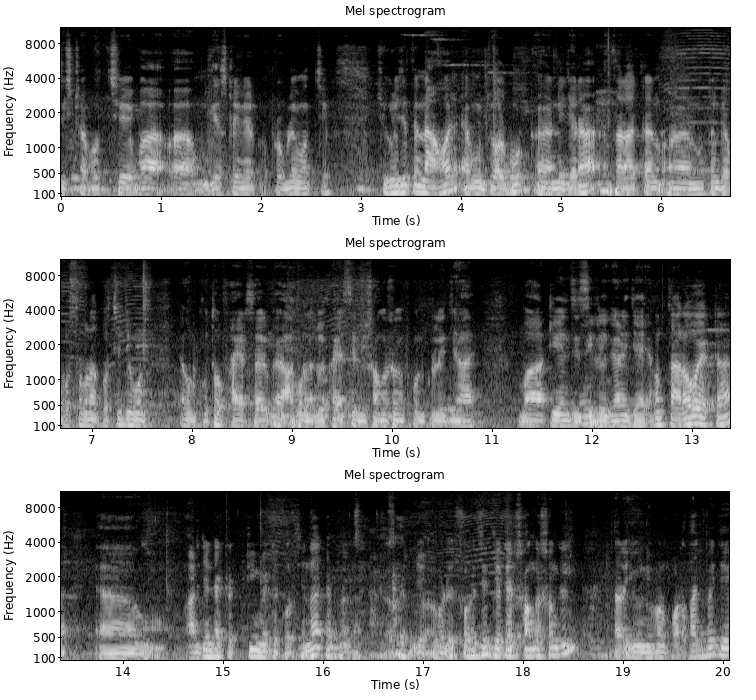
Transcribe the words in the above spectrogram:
ডিস্টার্ব হচ্ছে বা গ্যাস লাইনের প্রবলেম হচ্ছে সেগুলো যাতে না হয় এবং জল বোর্ড নিজেরা তারা একটা নতুন ব্যবস্থাপনা করছে। যেমন এখন কোথাও ফায়ার সার্ভিস আগুন লাগলে ফায়ার সার্ভিস সঙ্গে সঙ্গে ফোন করলে যায় বা টিএনসিসির গাড়ি যায়। এখন তারাও একটা আর্জেন্ট একটা টিম এটা করছে না? ওটা করেছে যেটার সঙ্গে সঙ্গেই তার ইউনিফর্ম পরা থাকবে যে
